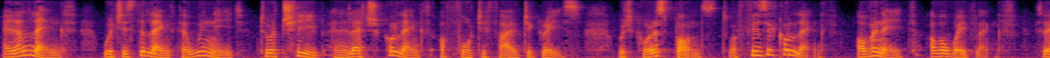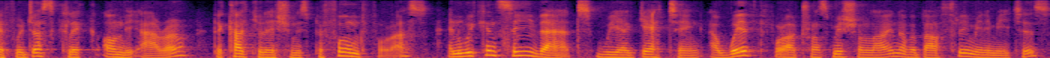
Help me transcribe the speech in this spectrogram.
and a length which is the length that we need to achieve an electrical length of 45 degrees, which corresponds to a physical length of an eighth of a wavelength. So if we just click on the arrow, the calculation is performed for us, and we can see that we are getting a width for our transmission line of about 3 millimeters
